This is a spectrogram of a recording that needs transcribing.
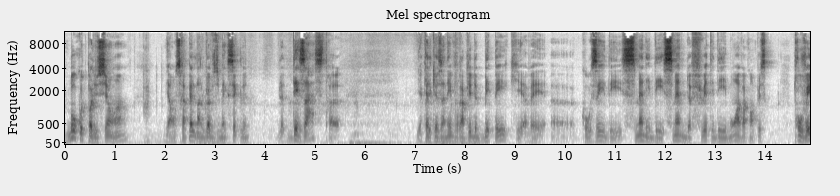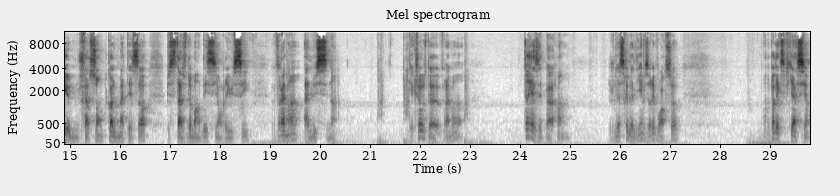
Beaucoup de pollution. Hein? on se rappelle dans le golfe du Mexique le, désastre. Il y a quelques années, vous vous rappelez de BP qui avait euh, causé des semaines et des semaines de fuite et des mois avant qu'on puisse trouver une façon de colmater ça. Puis c'est à se demander si on réussit. Vraiment hallucinant. Quelque chose de vraiment très épeurant. Je vous laisserai le lien, vous irez voir ça. On n'a pas d'explication.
